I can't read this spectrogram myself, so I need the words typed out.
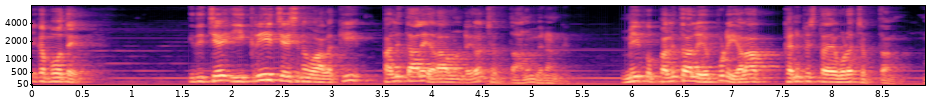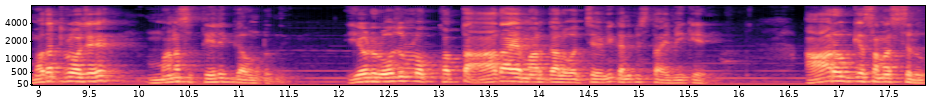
ఇకపోతే ఇది చే ఈ క్రియ చేసిన వాళ్ళకి ఫలితాలు ఎలా ఉంటాయో చెప్తాను వినండి. మీకు ఫలితాలు ఎప్పుడు ఎలా కనిపిస్తాయో కూడా చెప్తాను. మొదటి రోజే మనసు తేలిగ్గా ఉంటుంది. ఏడు రోజుల్లో కొత్త ఆదాయ మార్గాలు వచ్చేవి కనిపిస్తాయి మీకే. ఆరోగ్య సమస్యలు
